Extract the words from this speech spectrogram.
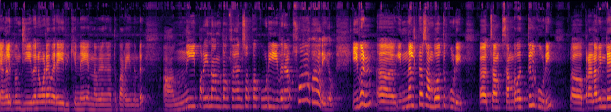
ഞങ്ങളിപ്പം ജീവനോടെ വരെ ഇരിക്കുന്നേ എന്നവരതിനകത്ത് പറയുന്നുണ്ട്. അന്ന് ഈ പറയുന്ന അന്തം ഫാൻസൊക്കെ കൂടി ഇവരാ സ്വാഭാവികം. ഇവൻ ഇന്നലത്തെ സംഭവത്തിൽ കൂടി സംഭവത്തിൽ കൂടി പ്രണവിന്റെ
